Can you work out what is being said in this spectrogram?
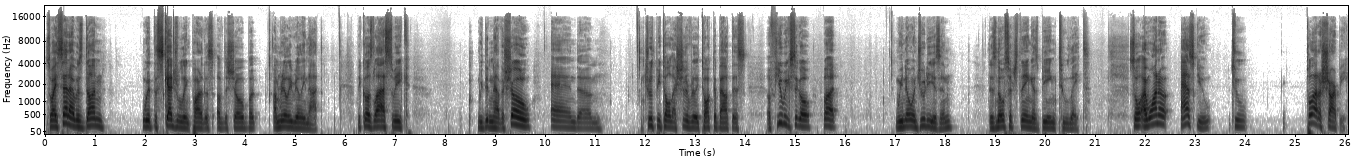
So I said I was done with the scheduling part of this of the show, but I'm really, really not, because last week we didn't have a show, and um, truth be told, I should have really talked about this a few weeks ago, but we know in Judaism there's no such thing as being too late. So I want to ask you to pull out a Sharpie,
